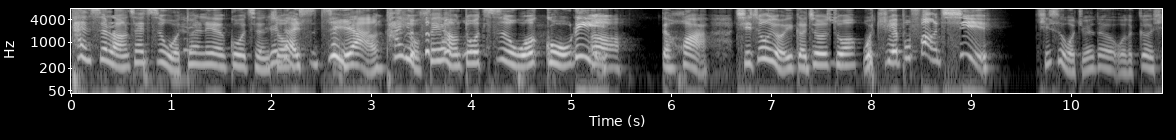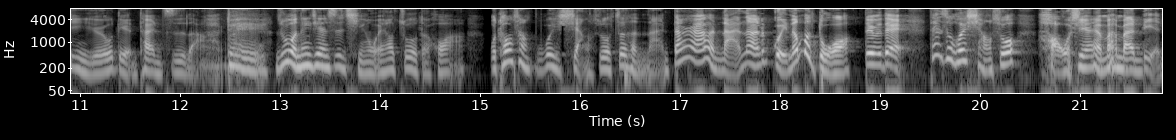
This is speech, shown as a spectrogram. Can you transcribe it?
炭治郎在自我锻炼的过程中，原来是这样。他有非常多自我鼓励 的话，其中有一个就是说我绝不放弃。其实我觉得我的个性也有点探知啦。对，如果那件事情我要做的话。我通常不会想说这很难，当然很难啊，那鬼那么多，对不对？但是我会想说，好，我现在慢慢练，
